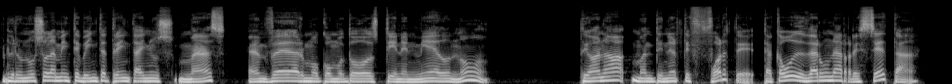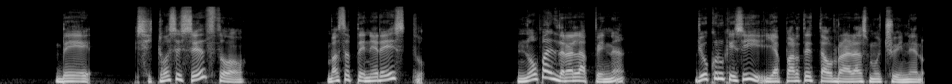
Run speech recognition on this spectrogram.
Pero no solamente 20 a 30 años más, enfermo como todos tienen miedo, no. Te van a mantenerte fuerte. Te acabo de dar una receta de, si tú haces esto, vas a tener esto. ¿No valdrá la pena? Yo creo que sí, y aparte te ahorrarás mucho dinero.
